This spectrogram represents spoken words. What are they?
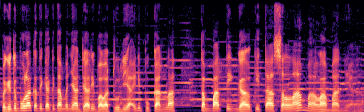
Begitu pula ketika kita menyadari bahwa dunia ini bukanlah tempat tinggal kita selama-lamanya,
